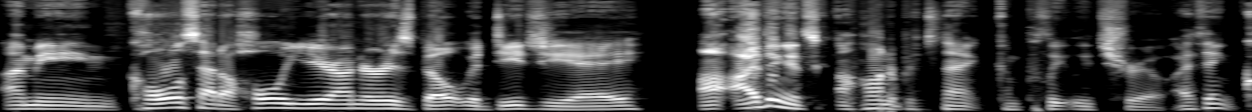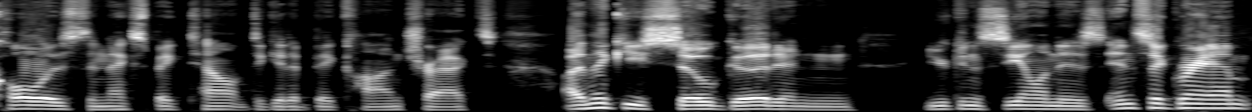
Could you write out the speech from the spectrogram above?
I mean, Cole's had a whole year under his belt with DGA. I I think it's 100% completely true. I think Cole is the next big talent to get a big contract. I think he's so good, and you can see on his Instagram.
